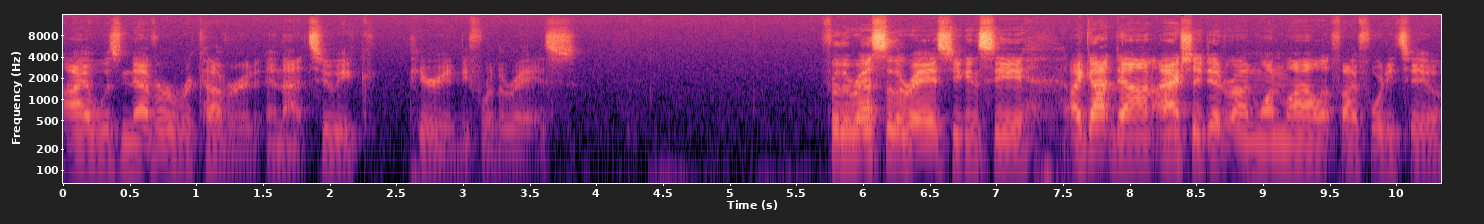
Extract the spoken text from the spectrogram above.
I was never recovered in that two week period before the race. For the rest of the race, you can see I got down. I actually did run one mile at 542,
